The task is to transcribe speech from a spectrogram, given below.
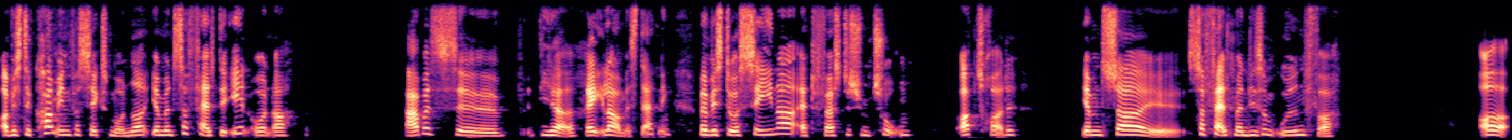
Og hvis det kom inden for 6 måneder, jamen så faldt det ind under arbejds, øh, de her regler om erstatning. Men hvis det var senere, at første symptom optrådte, jamen så, øh, så faldt man ligesom udenfor. Og,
